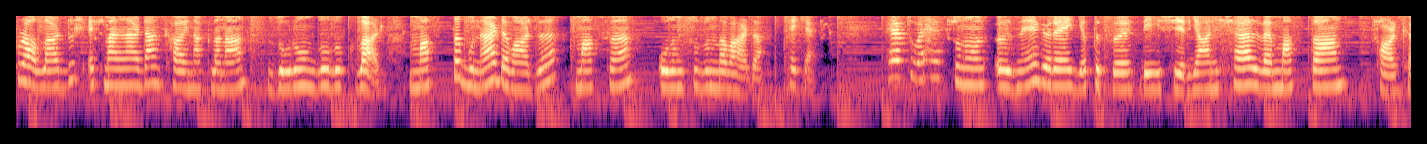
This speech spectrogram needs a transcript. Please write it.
kurallar, dış etmenlerden kaynaklanan zorunluluklar. Must'ta bu nerede vardı? Must'ın olumsuzunda vardı. Peki. Have to ve has to'nun özneye göre yapısı değişir. Yani shall ve must'tan farkı.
